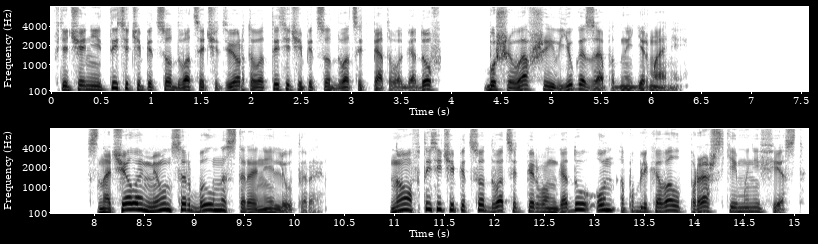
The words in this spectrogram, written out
в течение 1524-1525 годов, бушевавшей в юго-западной Германии. Сначала Мюнцер был на стороне Лютера. Но в 1521 году он опубликовал Пражский манифест,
